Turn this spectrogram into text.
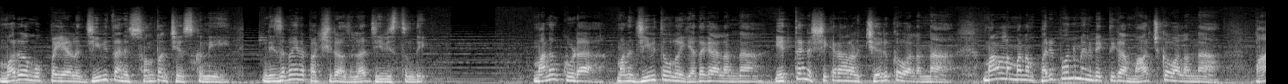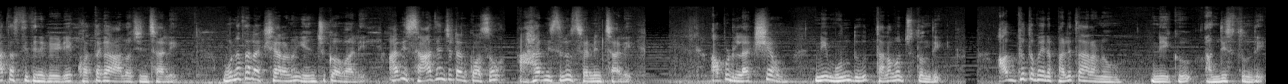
మరో ముప్పై ఏళ్ళ జీవితాన్ని సొంతం చేసుకుని నిజమైన పక్షిరాజులా జీవిస్తుంది. మనం కూడా మన జీవితంలో ఎదగాలన్నా ఎత్తైన శిఖరాలను చేరుకోవాలన్నా మనల్ని మనం పరిపూర్ణమైన వ్యక్తిగా మార్చుకోవాలన్నా పాత స్థితిని వేడి కొత్తగా ఆలోచించాలి. ఉన్నత లక్ష్యాలను ఎంచుకోవాలి. అవి సాధించడం కోసం అహర్నిశలు శ్రమించాలి. అప్పుడు లక్ష్యం నీ ముందు తల వంచుతుంది అద్భుతమైన ఫలితాలను నీకు అందిస్తుంది.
